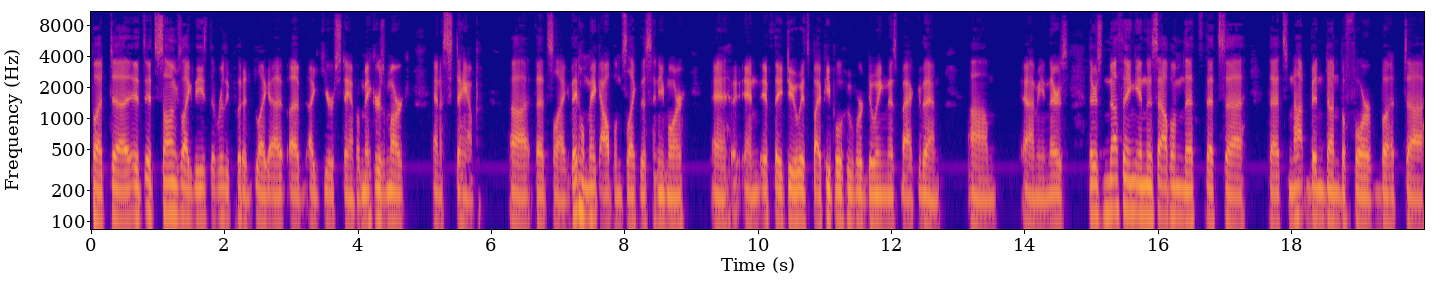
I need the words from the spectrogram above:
but uh, it, it's songs like these that really put a like a, a, a year stamp, a maker's mark, and a stamp. Uh, that's like they don't make albums like this anymore, and, and if they do, it's by people who were doing this back then. Um, I mean, there's there's nothing in this album that's that's uh, that's not been done before, but uh,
